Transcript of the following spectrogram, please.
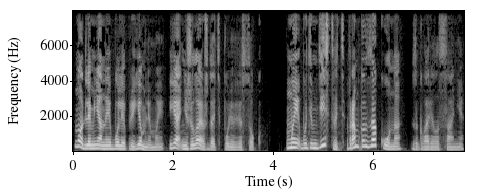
но для меня наиболее приемлемый. Я не желаю ждать в висок. «Мы будем действовать в рамках закона», – заговорила Саня.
